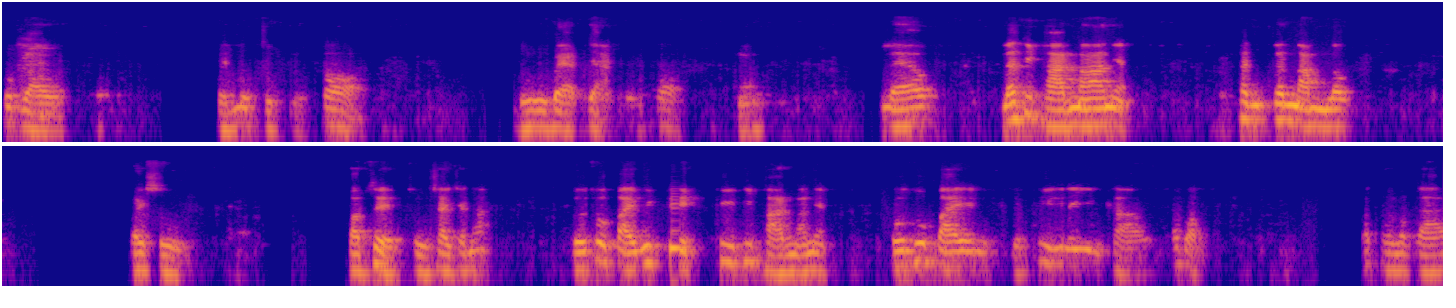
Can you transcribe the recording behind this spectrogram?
พวกเราเป็นลูกศิษย์หลวงพ่อดูแบบอย่างหลวงพ่อนะแล้วแล้วที่ผ่านมาเนี่ย ท่านก็นำเราไปสู่ความสำเร็จสู่ชัยชนะ โดยทั่วไปวิกฤตที่ที่ผ่านมาเนี่ย คนทั่วไปอย่างที่ได้ยินข่าวเขาบอกวัดธรรมกาย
